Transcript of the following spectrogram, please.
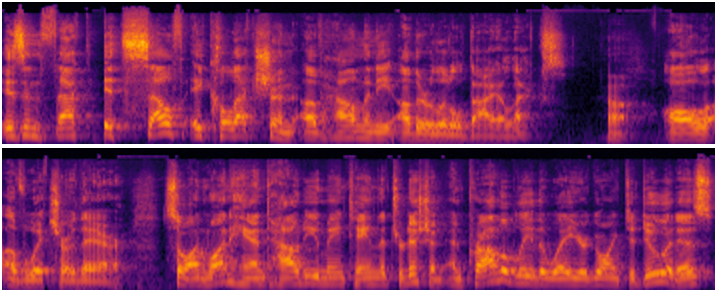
is in fact itself a collection of how many other little dialects. Oh all of which are there. So, on one hand, how do you maintain the tradition? And probably the way you're going to do it is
